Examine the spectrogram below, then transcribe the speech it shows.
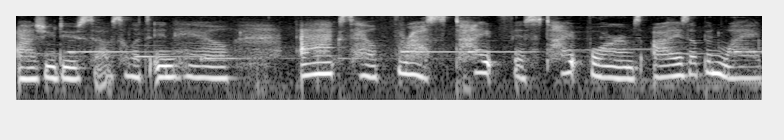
as you do so. So let's inhale Exhale, thrust, tight fists, tight forearms, eyes open wide.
